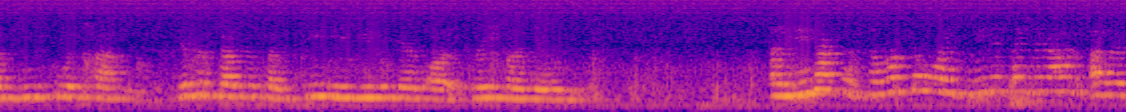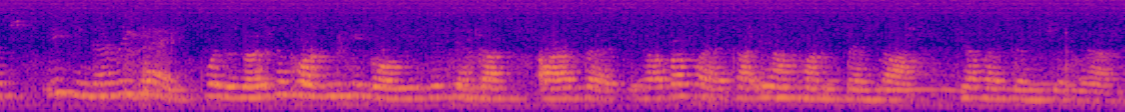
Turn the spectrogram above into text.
We switch classes. Different subjects like PE, music, and art, three times a week. And these are just some of the ways we depend on others each and every day. For the most important people we depend on are our friends. We hope our friends taught you how to understand God. Help us in children us.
